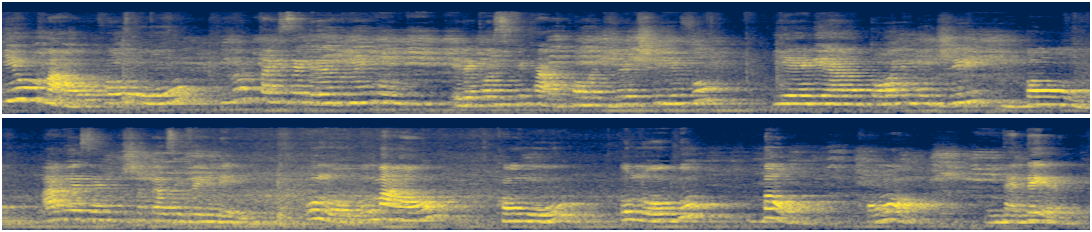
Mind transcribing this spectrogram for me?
e o mal com o não tem segredo nenhum. Ele é classificado como adjetivo e ele é antônimo de bom. Lá no exemplo do chapéuzinho vermelho. O lobo mal com U, o lobo bom com O. Entenderam?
